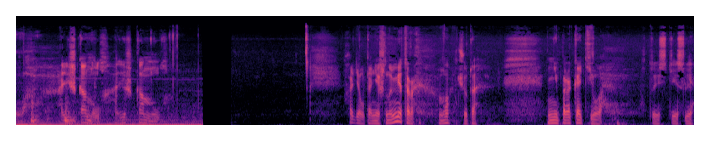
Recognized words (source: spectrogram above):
О, лишканул, лишканул. Хотел, конечно, метр, но что-то не прокатило. То есть, если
